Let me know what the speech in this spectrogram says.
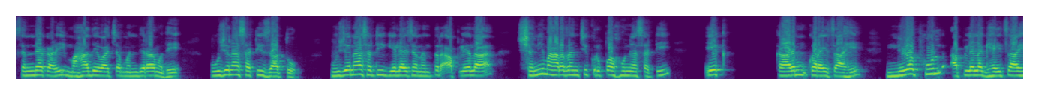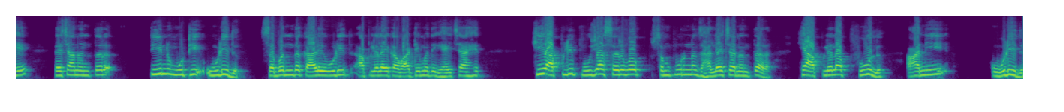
संध्याकाळी महादेवाच्या मंदिरामध्ये पूजनासाठी जातो. पूजनासाठी गेल्याच्यानंतर आपल्याला शनी महाराजांची कृपा होण्यासाठी एक कार्यम करायचा आहे. निळं फूल आपल्याला घ्यायचं आहे. त्याच्यानंतर तीन मुठी उडीद सबंध काळी उडीद आपल्याला एका वाटीमध्ये घ्यायचे आहेत. ही आपली पूजा सर्व संपूर्ण झाल्याच्यानंतर हे आपल्याला फूल आणि उडीद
